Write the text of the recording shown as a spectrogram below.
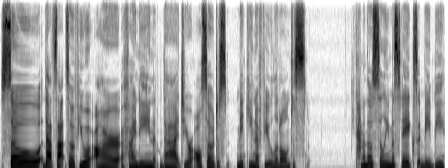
So that's that. So if you are finding that you're also just making a few little, just kind of those silly mistakes, it may be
